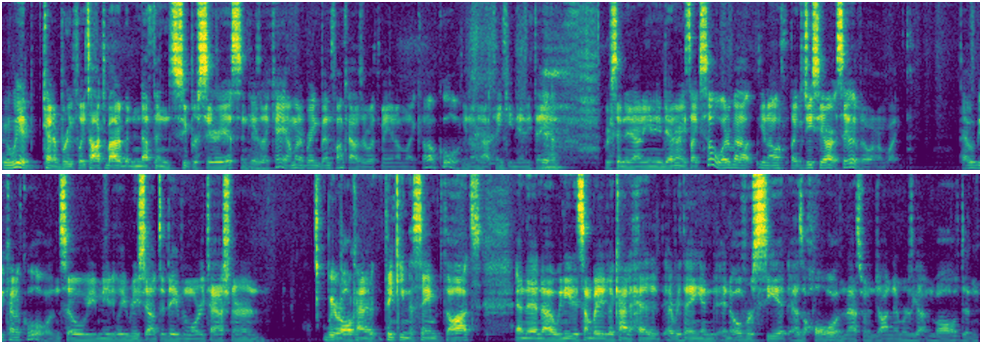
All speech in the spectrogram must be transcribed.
I mean, we had kind of briefly talked about it, but nothing super serious. And he's Yeah. like, "Hey, I'm gonna bring Ben Funkhauser with me," and I'm like, "Oh, cool," you know, not thinking anything. Yeah. And we're sitting down eating dinner. And he's like, "So, what about you know, like GCR at Saylorville?" And I'm like, "That would be kind of cool." And so we immediately reached out to Dave and Lori Tashner and we were all kind of thinking the same thoughts and then uh, we needed somebody to kind of head everything and, and oversee it as a whole and that's when john nimmers got involved and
